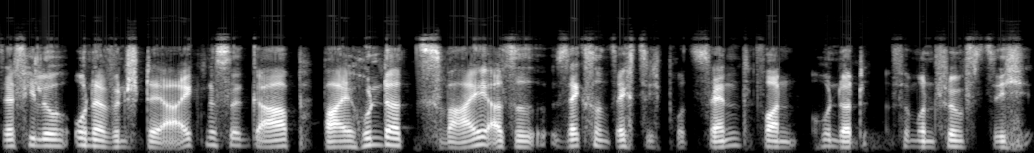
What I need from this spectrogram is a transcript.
sehr viele unerwünschte Ereignisse gab. Bei 102, also 66 Prozent von 155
